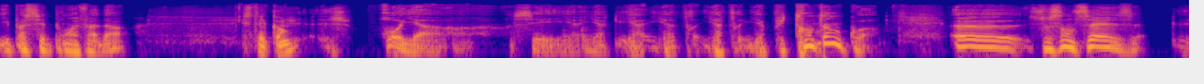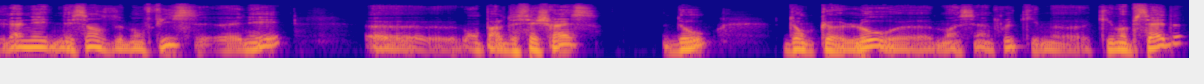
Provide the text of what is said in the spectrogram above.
il passait pour un fada. C'était quand? Oh, il y a, il y a, y a, y a, y plus de 30 ans, quoi. Euh, 76, l'année de naissance de mon fils euh, est né. Euh, on parle de sécheresse, d'eau. Donc euh, l'eau, euh, moi, c'est un truc qui qui m'obsède.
